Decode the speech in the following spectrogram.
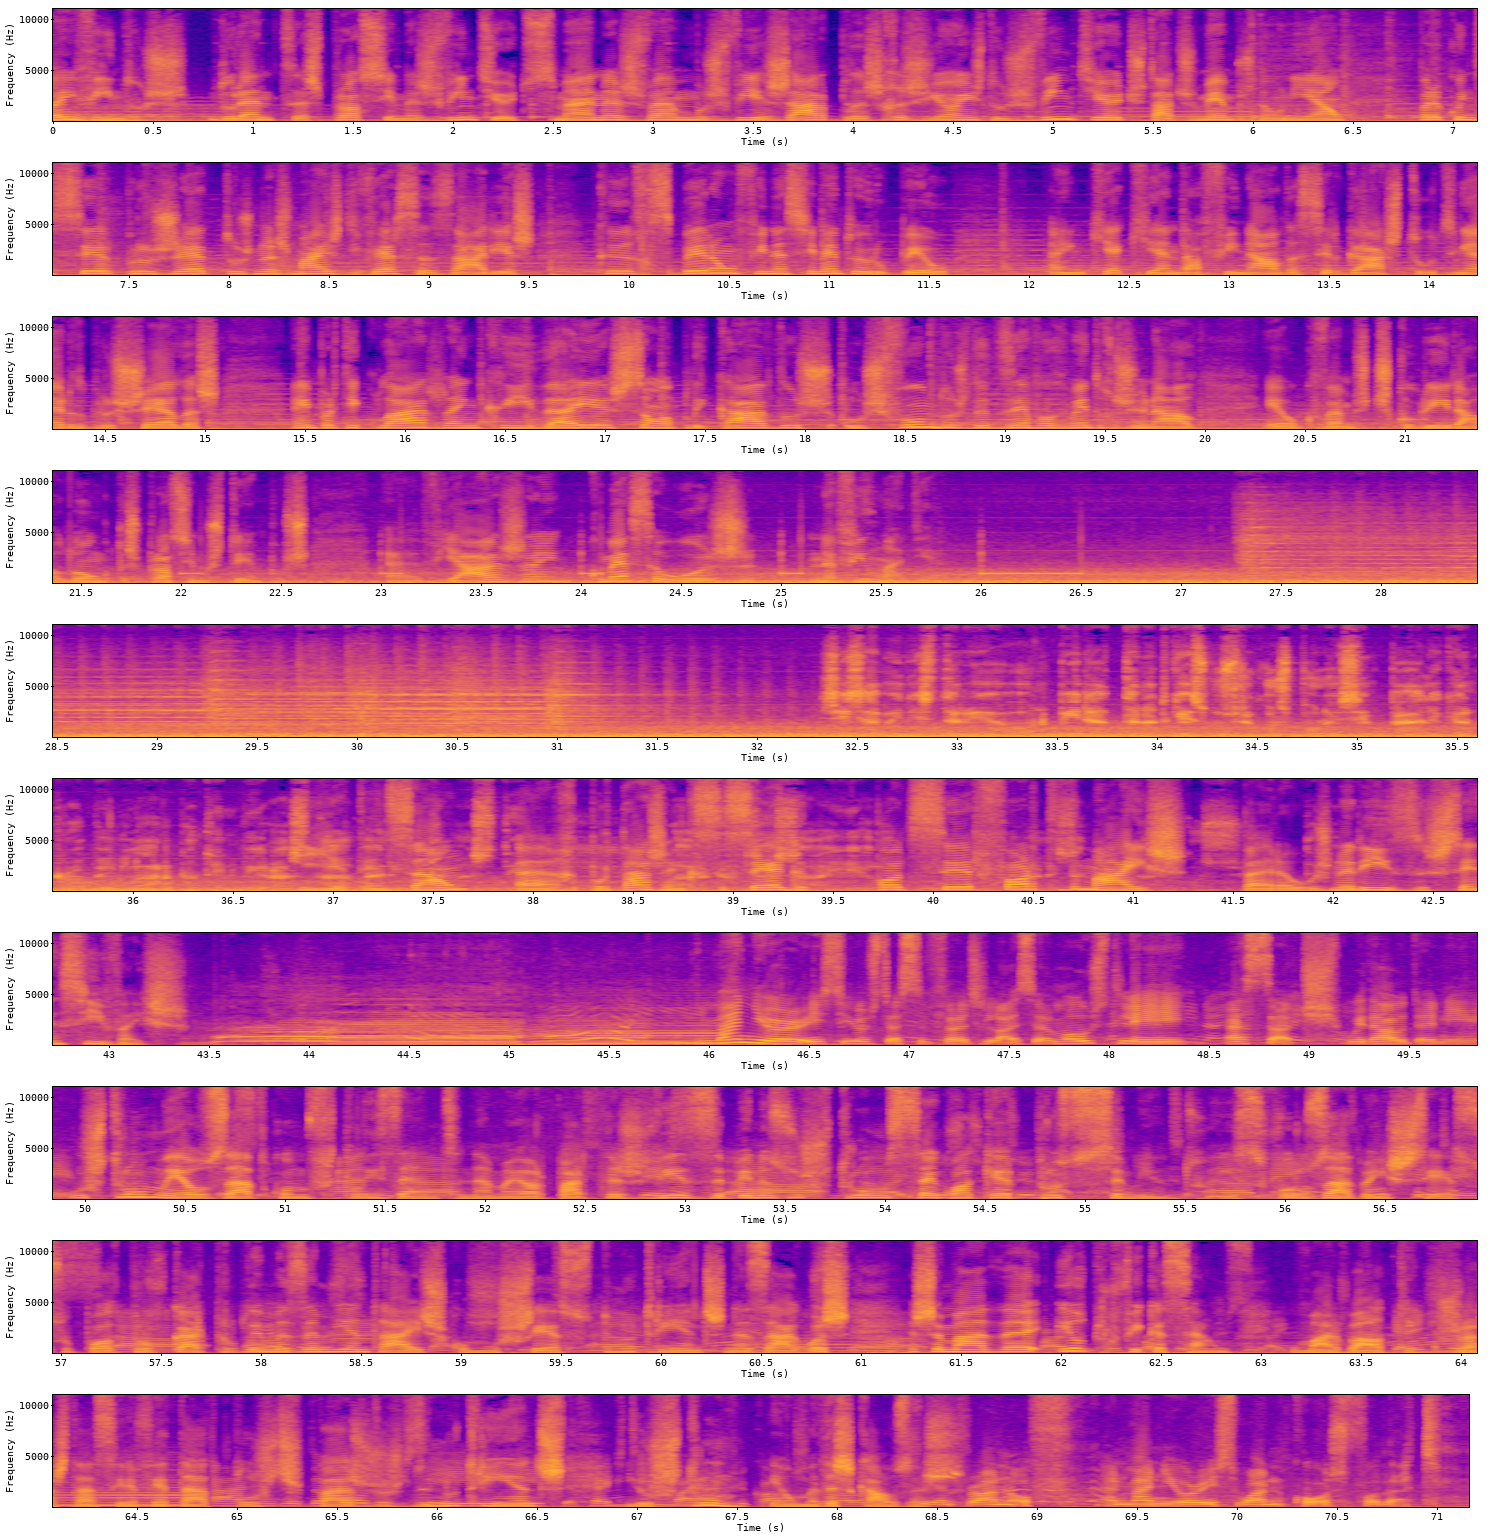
Bem-vindos! Durante as próximas 28 semanas, vamos viajar pelas regiões dos 28 Estados-membros da União para conhecer projetos nas mais diversas áreas que receberam financiamento europeu. Em que é que anda, afinal, a ser gasto o dinheiro de Bruxelas? Em particular, em que ideias são aplicados os fundos de desenvolvimento regional? É o que vamos descobrir ao longo dos próximos tempos. A viagem começa hoje na Finlândia. Sisäministeriö on pidättänyt keskusrikospoliisin E atenção, a reportagem que se segue pode ser forte demais para os narizes sensíveis. Manure is used as a fertilizer, mostly as such, without any. O estrume é usado como fertilizante, na maior parte das vezes apenas o estrume sem qualquer processamento. E se for usado em excesso, pode provocar problemas ambientais, como o excesso de nutrientes nas águas, a chamada eutroficação. O mar Báltico já está a ser afetado pelos despejos de nutrientes e o estrume é uma das causas.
